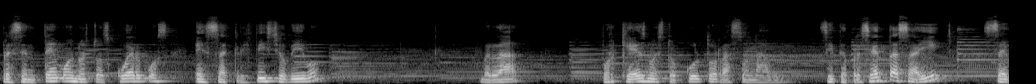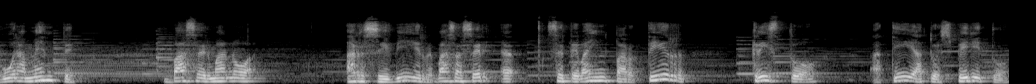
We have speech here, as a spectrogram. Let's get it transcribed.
Presentemos nuestros cuerpos en sacrificio vivo, ¿verdad? Porque es nuestro culto razonable. Si te presentas ahí, seguramente vas, hermano, a recibir, vas a ser, eh, se te va a impartir Cristo a ti, a tu espíritu,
